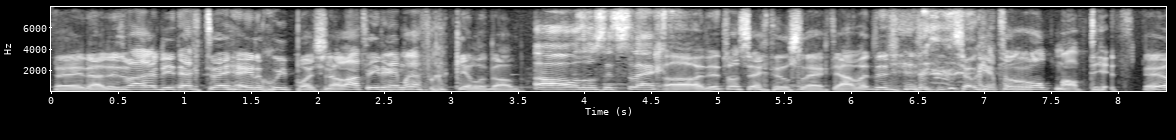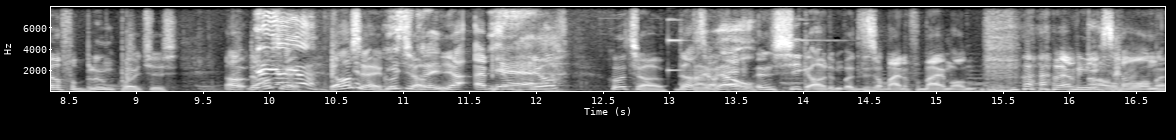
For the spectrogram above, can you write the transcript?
Hey, nou, dit waren niet echt twee hele goede potjes. Nou, laten we iedereen maar even gaan killen dan. Oh, wat was dit slecht. Oh, dit was echt heel slecht. Ja, maar dit, dit is ook echt een rotmap, dit. Heel veel bloempotjes. Oh, dat Ja, was er ja. Dat was er een. Goed zo. Ja, heb je hem gekild? Goed zo. Dat is wel echt een ziek... Oh, het is al bijna voorbij, man. we hebben niet eens Oh. gewonnen.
